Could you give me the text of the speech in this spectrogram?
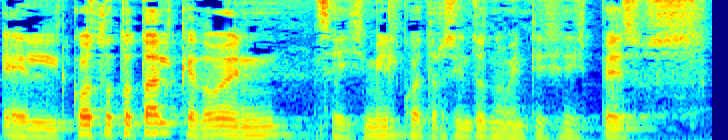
el costo total quedó en 6.496 pesos.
